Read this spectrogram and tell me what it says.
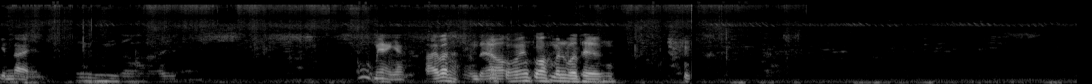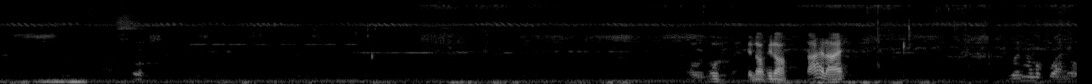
กินได้แม่งยังตายป่ะแล้ตัวแม่งตัวมันบ่ถึงโอ้โหเห็นน้องพี่น้องตายหลายเหมือนทำบกวนอยู่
